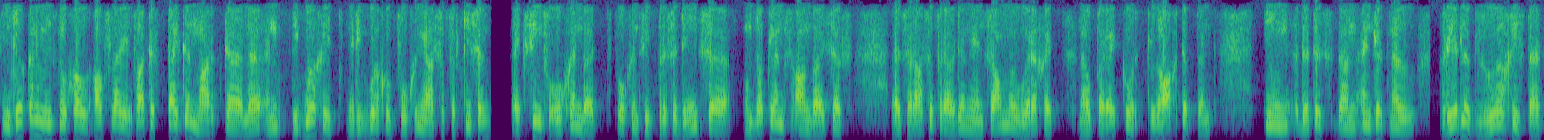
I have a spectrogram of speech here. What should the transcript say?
En so kan 'n mens nogal aflei watter teikenmarkte hulle in die oog het met die oog op volgende jaar se verkiesing. Ek sien vanoggend dat volgens die president se ontwikkelingsaanwysers is rasseverhoudinge en samehorigheid nou op 'n rekord laagtepunt en dit is dan eintlik nou redelik logies dat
